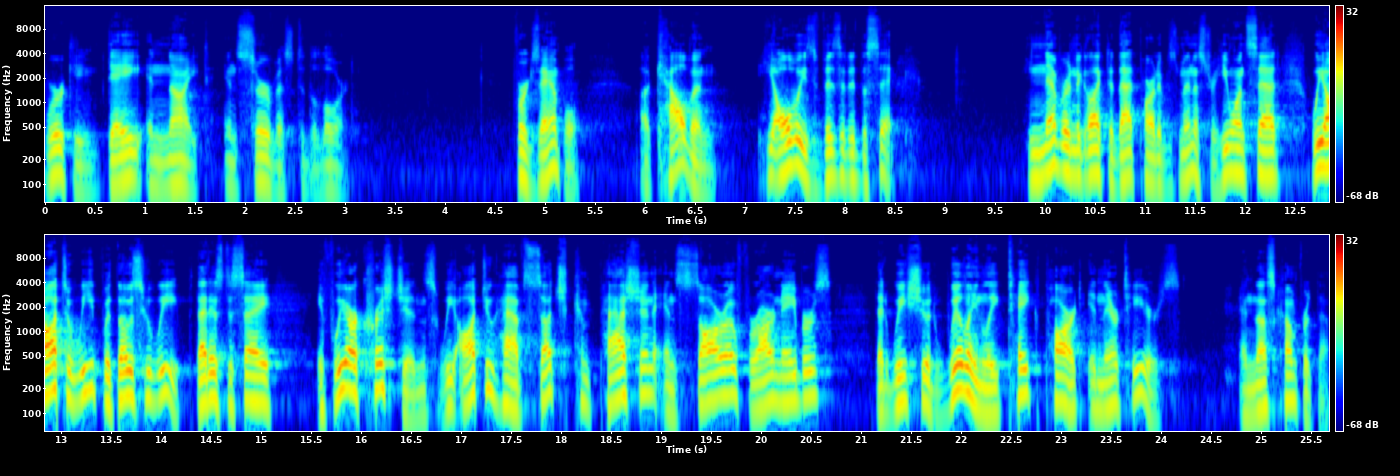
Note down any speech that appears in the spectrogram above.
working day and night in service to the Lord. For example, uh, Calvin, he always visited the sick. He never neglected that part of his ministry. He once said, We ought to weep with those who weep. That is to say, if we are Christians, we ought to have such compassion and sorrow for our neighbors that we should willingly take part in their tears and thus comfort them.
